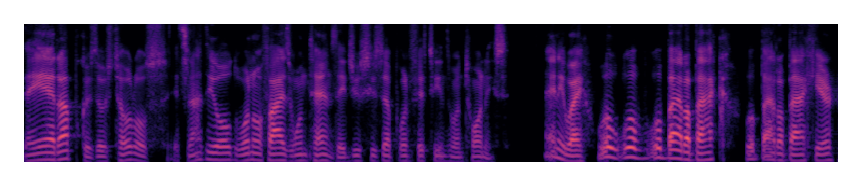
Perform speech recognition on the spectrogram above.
they add up because those totals, it's not the old 105s, 110s. They juice these up 115s, 120s. Anyway, we'll we'll we'll battle back. We'll battle back here.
